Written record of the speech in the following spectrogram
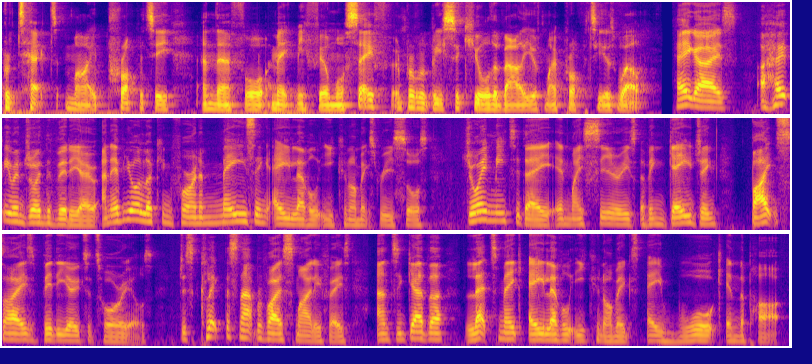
protect my property and therefore make me feel more safe and probably secure the value of my property as well. Hey guys, I hope you enjoyed the video and if you're looking for an amazing A-level economics resource, join me today in my series of engaging bite-sized video tutorials. Just click the SnapRevise smiley face and together let's make A-level economics a walk in the park.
